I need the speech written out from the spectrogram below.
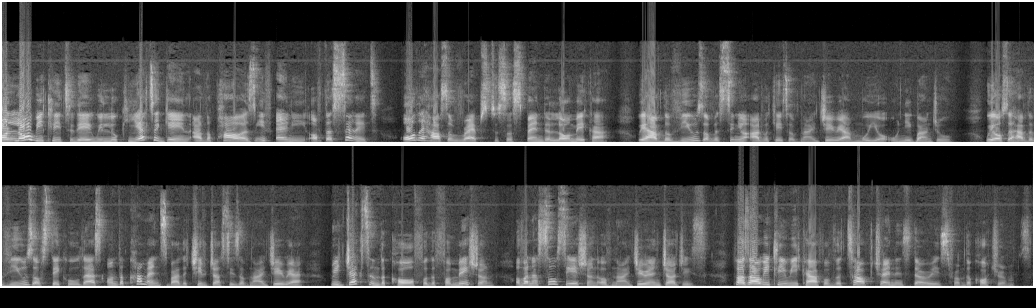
On Law Weekly today, we look yet again at the powers, if any, of the Senate or the House of Reps to suspend a lawmaker. We have the views of a senior advocate of Nigeria, Moyo Onigbanjo. We also have the views of stakeholders on the comments by the Chief Justice of Nigeria rejecting the call for the formation of an association of Nigerian judges, plus our weekly recap of the top trending stories from the courtrooms.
